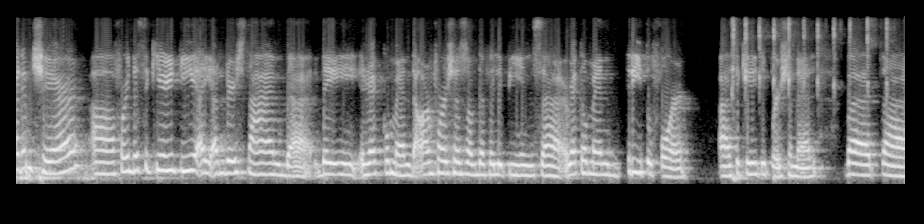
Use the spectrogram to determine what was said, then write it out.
Madam Chair, uh, for the security, I understand uh, they recommend, the Armed Forces of the Philippines uh, recommend three to four uh, security personnel. But uh,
